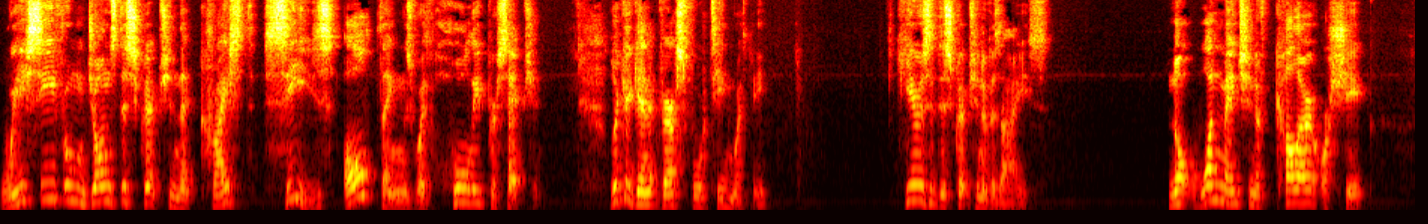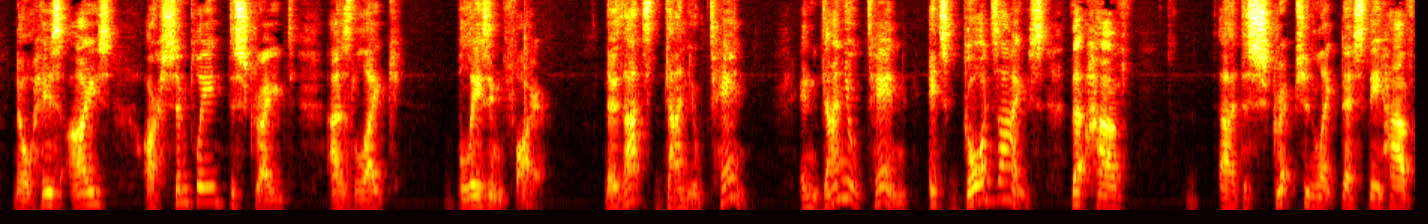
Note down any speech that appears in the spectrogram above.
we see from John's description that Christ sees all things with holy perception. Look again at verse 14 with me. Here is a description of his eyes. Not one mention of colour or shape. No, his eyes are simply described as like blazing fire. Now that's Daniel 10. In Daniel 10, it's God's eyes that have a description like this. They have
